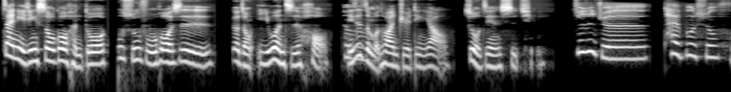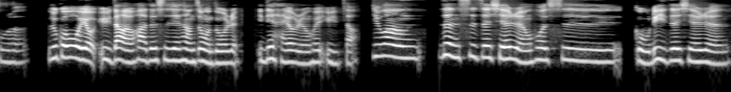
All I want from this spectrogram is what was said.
在你已经受过很多不舒服或是各种疑问之后，嗯、你是怎么突然决定要做这件事情？就是觉得太不舒服了。如果我有遇到的话，这世界上这么多人，一定还有人会遇到。希望认识这些人，或是鼓励这些人。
